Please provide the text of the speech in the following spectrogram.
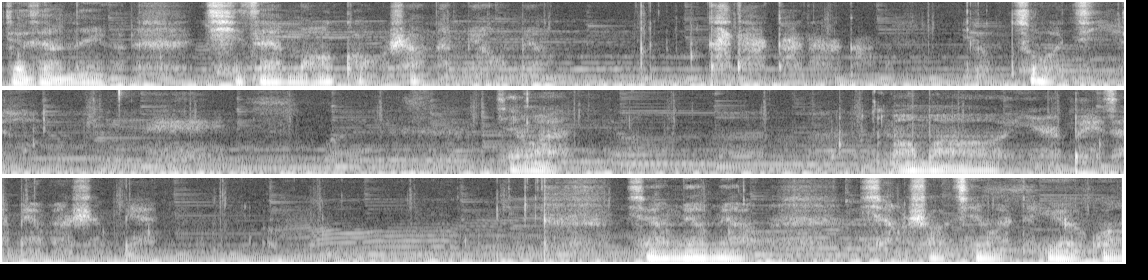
就像那个骑在毛狗上的喵喵，咔嗒咔嗒咔嗒，就坐骑了。今晚毛毛一人陪在喵喵身边，想喵喵享受今晚的月光。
